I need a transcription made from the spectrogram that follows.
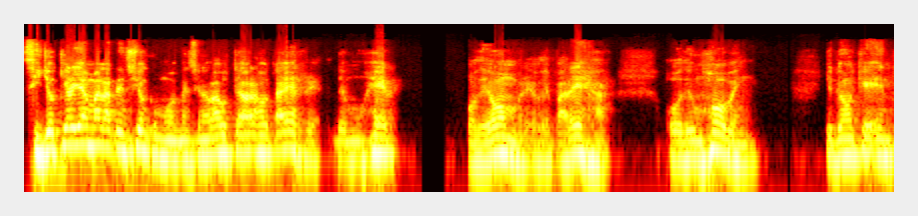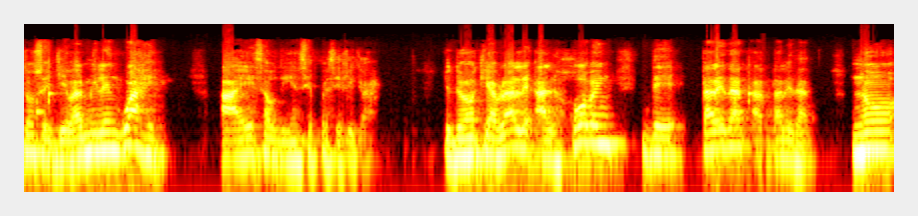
Si yo quiero llamar la atención, como mencionaba usted ahora, JR, de mujer o de hombre o de pareja o de un joven, yo tengo que entonces llevar mi lenguaje a esa audiencia específica. Yo tengo que hablarle al joven de tal edad a tal edad. No,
